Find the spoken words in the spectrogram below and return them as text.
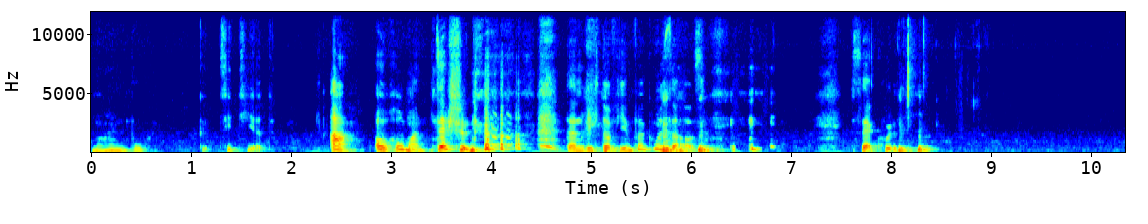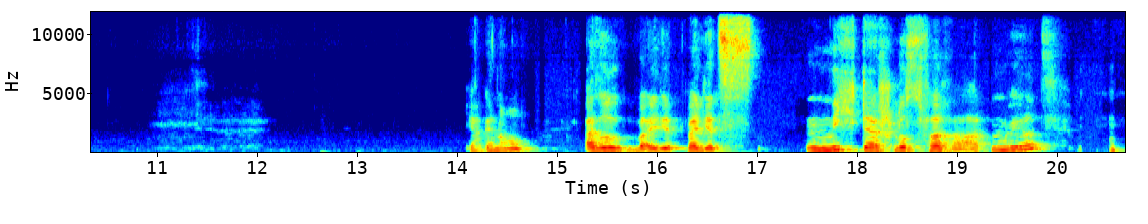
neuen Buch zitiert. Ah, oh, Roman, sehr schön. Dann richte auf jeden Fall Grüße aus. Sehr cool. Ja, genau. Also, weil, weil jetzt nicht der Schluss verraten wird.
